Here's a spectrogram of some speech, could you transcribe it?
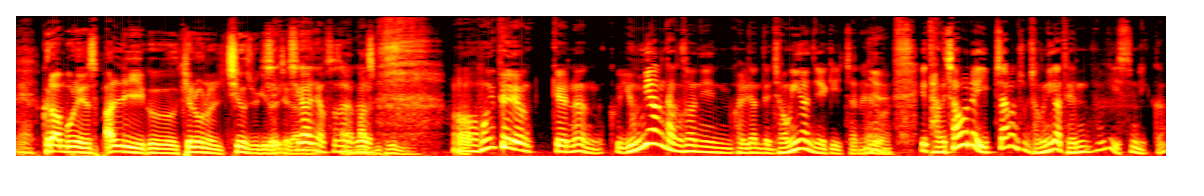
네. 그러한 부분에 대해서 빨리 그 결론을 지어주기를 제가 시간이 없어서 그 말씀드립니다. 어, 홍익표 의원 께는 그 윤미향 당선인 관련된 정의연 얘기 있잖아요. 예. 이당 차원의 입장은 좀 정리가 된 부분이 있습니까?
